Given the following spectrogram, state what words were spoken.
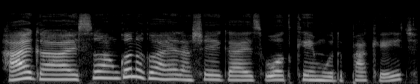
Hi guys. So i'm gonna go ahead and show you guys what came with the package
